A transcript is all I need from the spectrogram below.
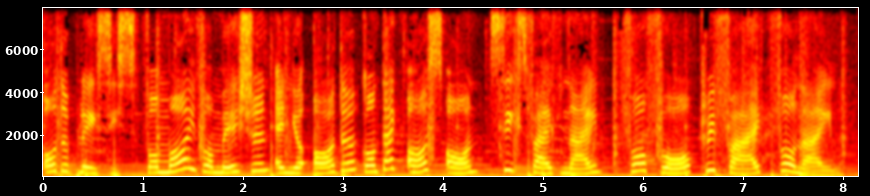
other places. For more information and your order, contact us us on 659 443549.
